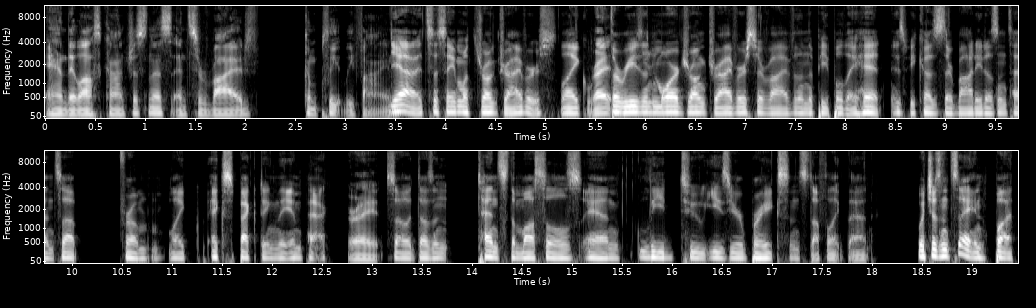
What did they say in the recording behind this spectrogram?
and they lost consciousness and survived completely fine. Yeah, it's the same with drunk drivers. Like Right. the reason more drunk drivers survive than the people they hit is because their body doesn't tense up from like expecting the impact. Right. So it doesn't tense the muscles and lead to easier breaks and stuff like that. Which is insane, but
